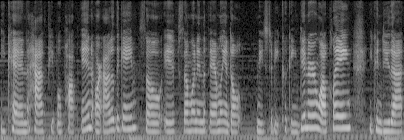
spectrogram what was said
You can have people pop in or out of the game. So if someone in the family adult needs to be cooking dinner while playing, you can do that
